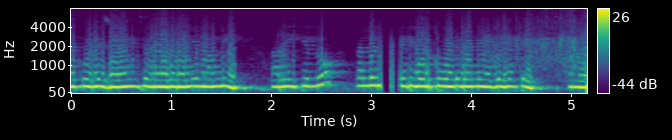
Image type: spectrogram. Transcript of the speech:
നമ്മുടെ കൂടെ ജോയിൻ ചെയ്തതിനോട് വലിയ നന്ദി അറിയിക്കുന്നു. നല്ലൊരു കൊടുത്തുകൊണ്ട് തന്നെ അദ്ദേഹത്തെ നമ്മൾ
